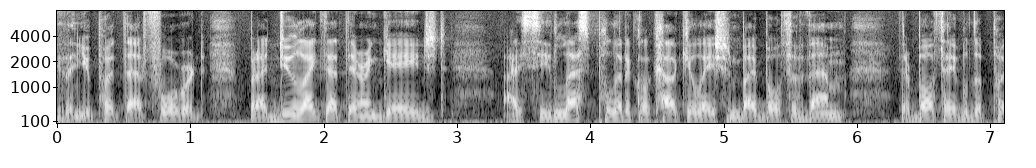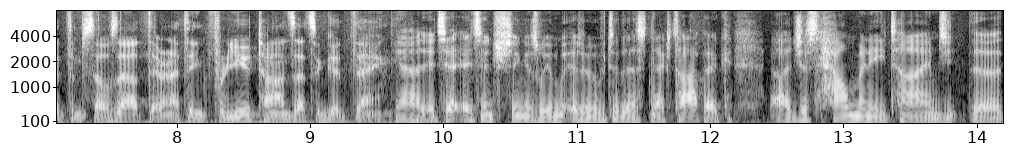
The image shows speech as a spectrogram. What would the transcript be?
then you put that forward. But I do like that they're engaged. I see less political calculation by both of them. They're both able to put themselves out there, and I think for Utahns, that's a good thing. Yeah, it's, it's interesting as we, as we move to this next topic, uh, just how many times the,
